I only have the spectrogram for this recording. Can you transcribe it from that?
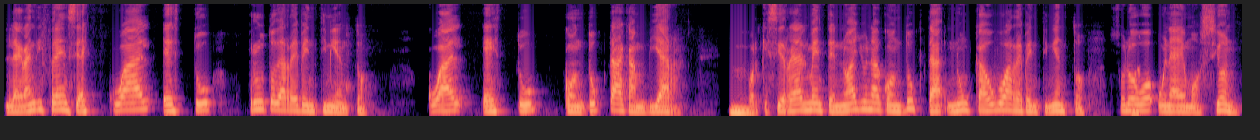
la gran diferencia es cuál es tu fruto de arrepentimiento, cuál es tu conducta a cambiar. Mm. Porque si realmente no hay una conducta, nunca hubo arrepentimiento solo hubo una emoción.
